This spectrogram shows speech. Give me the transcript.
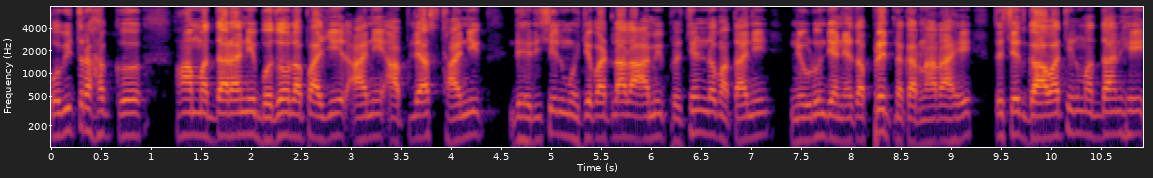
पवित्र हक्क हा मतदारांनी बजावला पाहिजे आणि आपल्या स्थानिक धैर्यशील मोहिते पाटलाला आम्ही प्रचंड मताने निवडून देण्याचा प्रयत्न करणार आहे. तसेच गावातील मतदान हे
